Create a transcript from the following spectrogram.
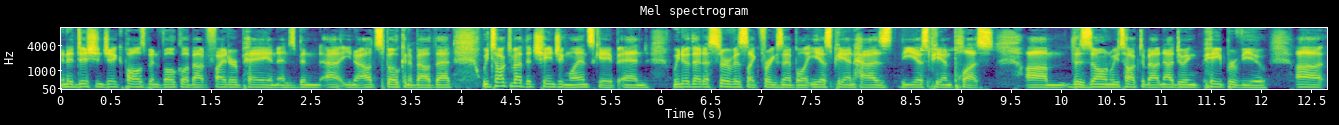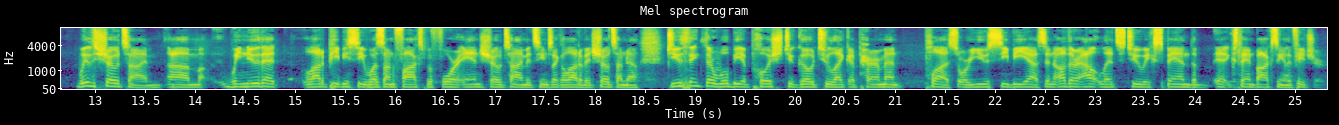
In addition, Jake Paul has been vocal about fighter pay and, and has been uh, you know outspoken about that. We talked about the changing landscape, and we know that a service like, for example, ESPN has the ESPN Plus, um, DAZN. We talked about now doing pay per view uh, with Showtime. Um, we knew that a lot of PBC was on Fox before and Showtime. It seems like a lot of it Showtime now. Do you think there will be a push to go to like a Paramount Plus or use CBS and other outlets to expand the expand boxing in the future?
